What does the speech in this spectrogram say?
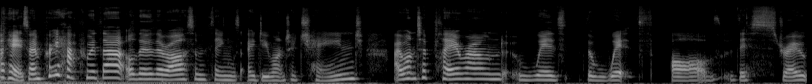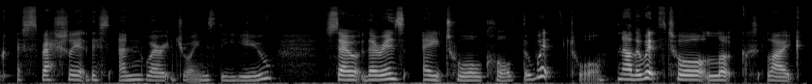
Okay, so I'm pretty happy with that, although there are some things I do want to change. I want to play around with the width of this stroke, especially at this end where it joins the U. So there is a tool called the width tool. Now the width tool looks like,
